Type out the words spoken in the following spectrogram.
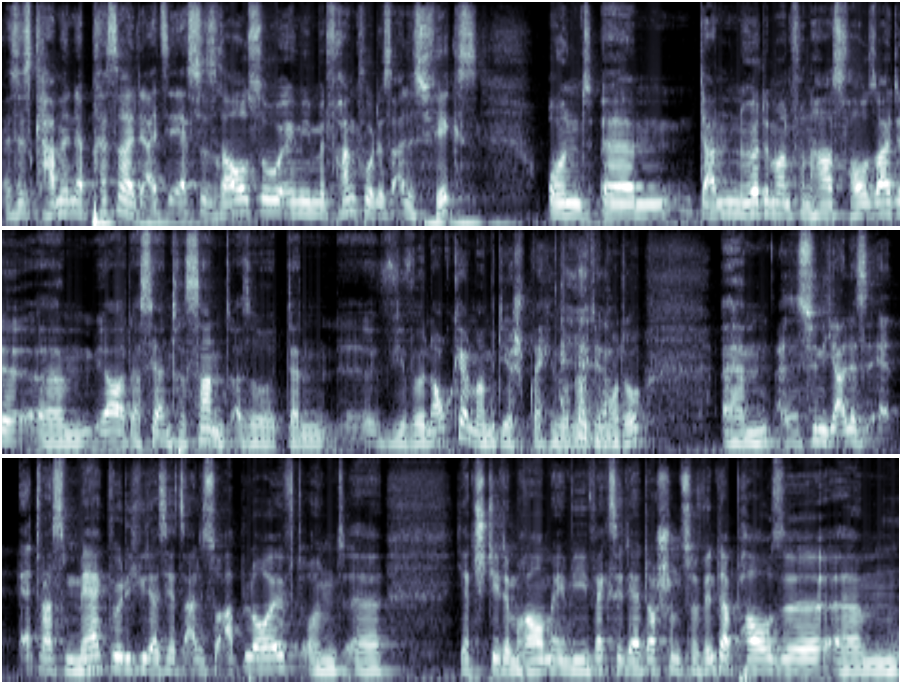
Also es kam in der Presse halt als erstes raus, so irgendwie mit Frankfurt ist alles fix. Und ähm, dann hörte man von HSV-Seite, ähm, ja, das ist ja interessant. Also dann, äh, wir würden auch gerne mal mit dir sprechen, so nach dem Motto. Ähm, also das finde ich alles e etwas merkwürdig, wie das jetzt alles so abläuft. Und äh, jetzt steht im Raum irgendwie, wechselt er doch schon zur Winterpause. Ähm,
